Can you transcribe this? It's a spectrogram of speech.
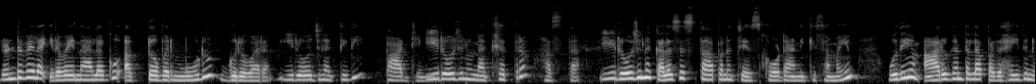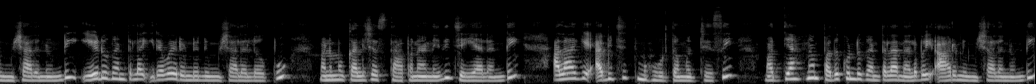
రెండు వేల ఇరవై నాలుగు అక్టోబర్ మూడు గురువారం. ఈ రోజున తిది పాఠ్యం. ఈ రోజున నక్షత్రం హస్త. ఈ రోజున కలశ స్థాపన చేసుకోవడానికి సమయం ఉదయం ఆరు గంటల పదహైదు నిమిషాల నుండి ఏడు గంటల ఇరవై రెండు నిమిషాల లోపు మనము కలశ స్థాపన అనేది చేయాలండి. అలాగే అభిజిత్ ముహూర్తం వచ్చేసి మధ్యాహ్నం పదకొండు గంటల నలభై ఆరు నిమిషాల నుండి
